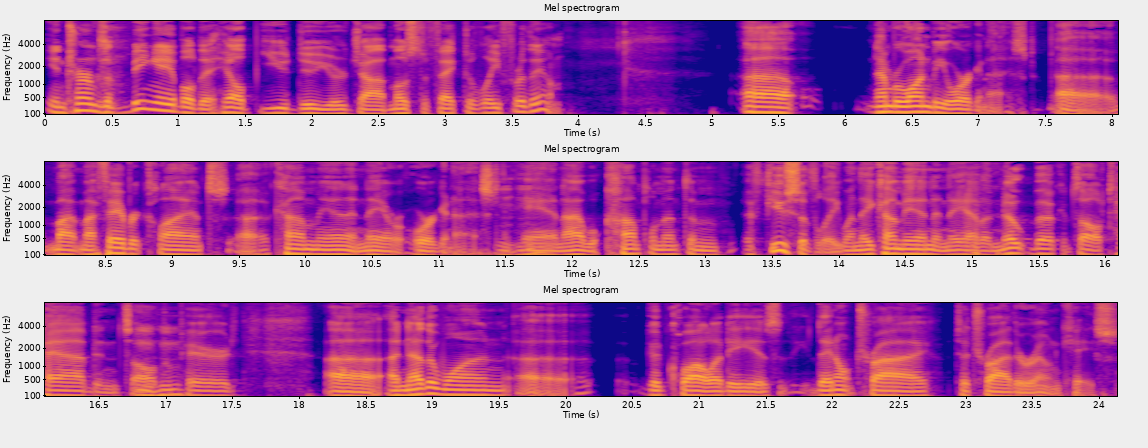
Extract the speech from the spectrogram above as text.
in terms of being able to help you do your job most effectively for them. Uh, number one, be organized. Uh, my, my favorite clients uh, come in and they are organized, mm-hmm. and I will compliment them effusively when they come in and they have a notebook. It's all tabbed and it's all mm-hmm. prepared. Uh, another one, uh, good quality is they don't try to try their own case.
